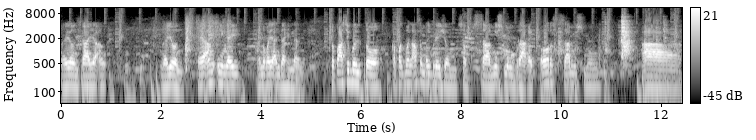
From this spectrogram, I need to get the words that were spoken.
Ngayon, kaya ang ngayon, kaya ang ingay, ano kaya ang dahilan? So possible to kapag malakas ang vibration sa, sa mismong bracket or sa mismong ah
